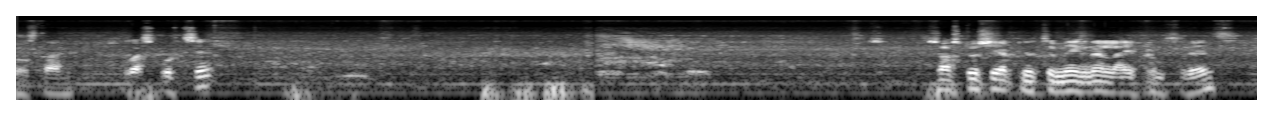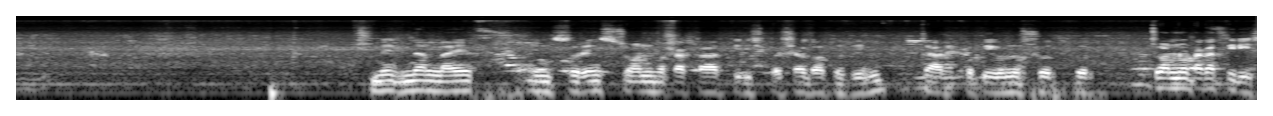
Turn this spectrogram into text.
অবস্থান প্রকাশ করছে। ষষ্ঠ শেয়ারটি হচ্ছে মেঘনা লাইফ ইন্স্যুরেন্স। মেঘনা লাইফ ইন্স্যুরেন্স চুয়ান্ন টাকা তিরিশ পয়সা গত দিন চার কোটি উনসত্তর চুয়ান্ন টাকা তিরিশ,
